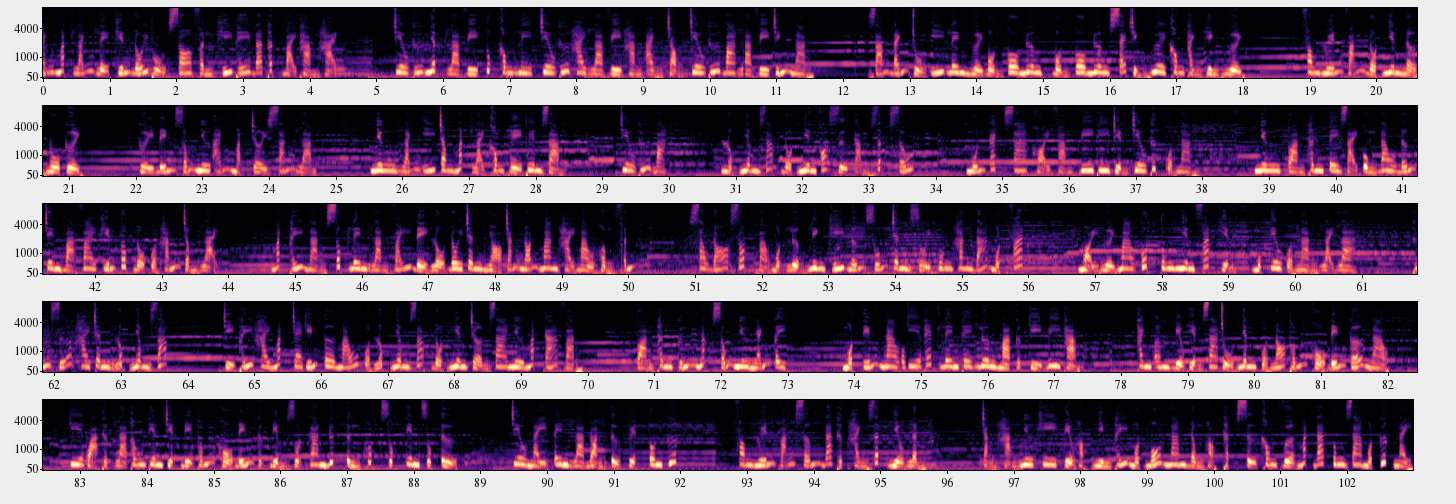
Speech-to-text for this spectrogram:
Ánh mắt lánh lệ khiến đối thủ so phần khí thế đã thất bại thảm hại. Chiêu thứ nhất là vì túc không ly, Chiêu thứ hai là vì hàn ảnh trọng, Chiêu thứ ba là vì chính nàng. Dám đánh chủ ý lên người bổn cô nương, Bổn cô nương sẽ chỉnh ngươi không thành hình người. Phong luyến vãn đột nhiên nở nụ cười. Cười đến giống như ánh mặt trời sáng lạn. Nhưng lánh ý trong mắt lại không hề thuyên giảm. Chiêu thứ ba. Lục nhâm giáp đột nhiên có sự cảm rất xấu. Muốn cách xa khỏi phạm vi thi triển chiêu thức của nàng. Nhưng toàn thân tê giải cùng đau đớn trên bả vai khiến tốc độ của hắn chậm lại. Mắt thấy nàng sốc lên làn váy để lộ đôi chân nhỏ trắng nón mang hài màu hồng phấn. Sau đó rót vào một lượng linh khí lớn xuống chân rồi hung hăng đá một phát. Mọi người mau cốt tung nhiên phát hiện, Mục tiêu của nàng lại là Thứ giữa hai chân lục nhâm giáp. Chỉ thấy hai mắt che kín tơ máu của lục nhâm giáp đột nhiên trởn ra như mắt cá vàng. Toàn thân cứng ngắc giống như nhánh cây. Một tiếng ngao kia thét lên thê lương mà cực kỳ bi thảm. Thanh âm biểu hiện ra chủ nhân của nó thống khổ đến cỡ nào. Kia quả thực là thông thiên triệt địa thống khổ đến cực điểm ruột gan đứt từng khúc dục tiên dục tử Chiêu này tên là đoạn tử tuyệt tôn cước Phong luyến vãn sớm đã thực hành rất nhiều lần Chẳng hạn như khi tiểu học nhìn thấy một mố nam đồng học thật sự không vừa mắt đã tung ra một cước này.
